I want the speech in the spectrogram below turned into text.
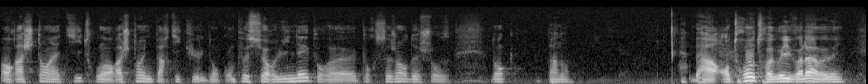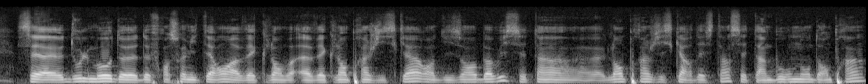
en rachetant un titre ou en rachetant une particule. Donc on peut se ruiner pour, euh, pour ce genre de choses. Donc, pardon. Bah, entre autres, oui, voilà, oui. C'est euh, d'où le mot de, François Mitterrand avec l'emprunt Giscard en disant bah oui, c'est un euh, l'emprunt Giscard d'Estaing, c'est un bon nom d'emprunt.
